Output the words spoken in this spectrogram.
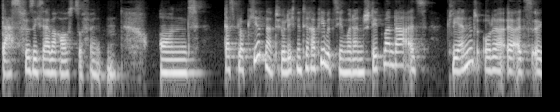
das für sich selber rauszufinden. Und das blockiert natürlich eine Therapiebeziehung, weil dann steht man da als Klient oder äh, als äh,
